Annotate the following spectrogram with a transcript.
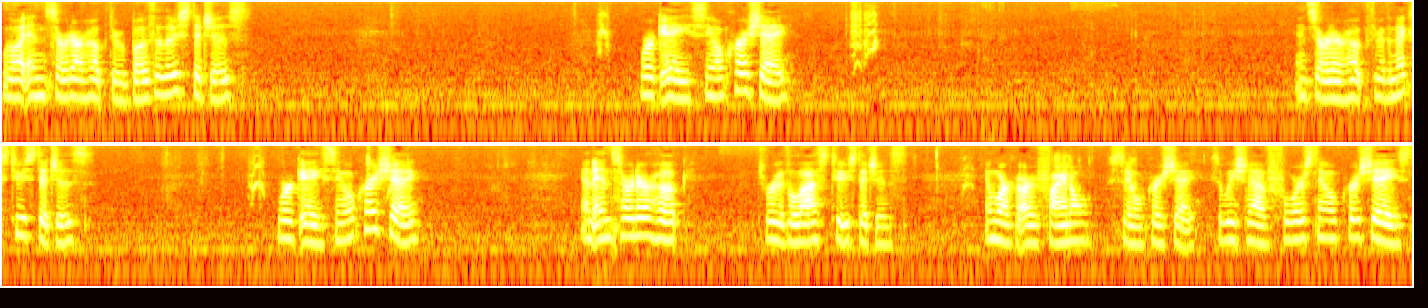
we'll insert our hook through both of those stitches. Work a single crochet. Insert our hook through the next two stitches. Work a single crochet. And insert our hook through the last two stitches. And work our final single crochet. So we should have four single crochets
